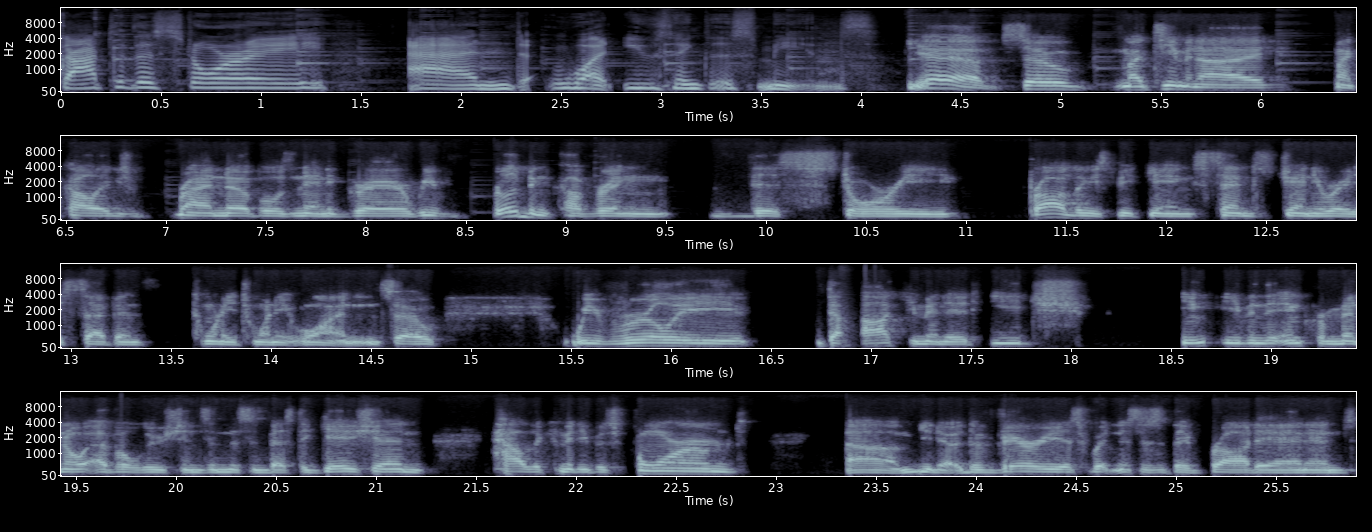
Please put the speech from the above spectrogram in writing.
got to this story and what you think this means. Yeah. So, my team and I, my colleagues Ryan Nobles and Annie Grayer, we've really been covering this story, broadly speaking, since January 7th, 2021. And so, we've really documented each, even the incremental evolutions in this investigation, how the committee was formed, um, you know, the various witnesses that they brought in. And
